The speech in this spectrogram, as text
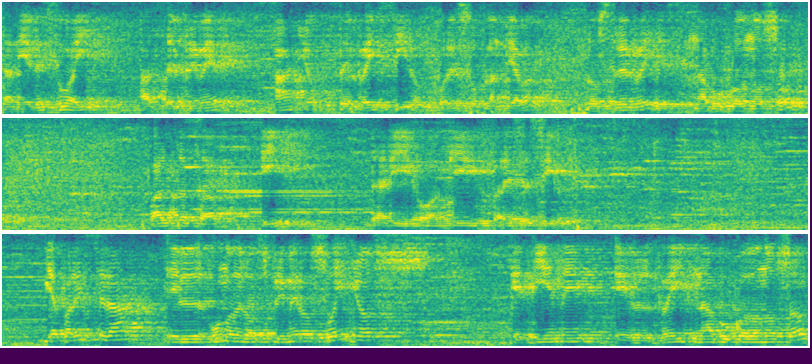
Daniel estuvo ahí hasta el primer año del rey Ciro, por eso planteaba los tres reyes, Nabucodonosor, Baltasar y Darío, aquí parece Ciro. Y aparecerá el, uno de los primeros sueños que tiene el rey Nabucodonosor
